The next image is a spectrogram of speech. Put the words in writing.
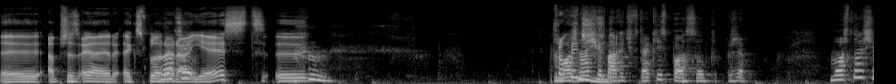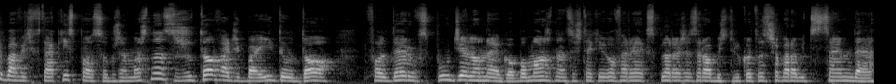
y, a przez Air Explorera Znaczy- jest. Y, trochę można dziwne. się bawić w taki sposób, że można się bawić w taki sposób, że można zrzutować Baidu do folderu współdzielonego, bo można coś takiego w Explorerze zrobić, tylko to trzeba robić z CMD.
